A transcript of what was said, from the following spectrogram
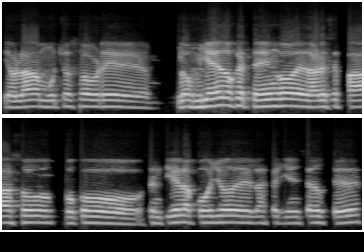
y hablaba mucho sobre los miedos que tengo de dar ese paso, un poco sentir el apoyo de la experiencia de ustedes,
